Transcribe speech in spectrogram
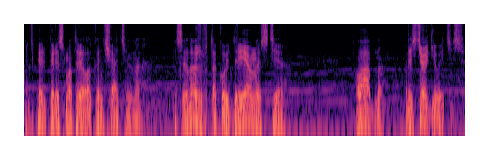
А теперь пересмотрел окончательно. Если даже в такой древности... Ладно, пристегивайтесь».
